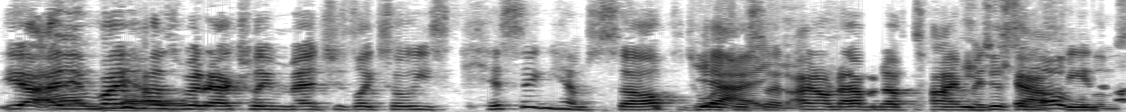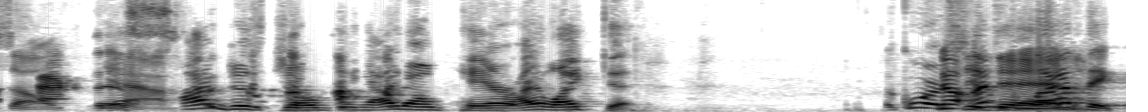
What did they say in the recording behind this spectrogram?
yeah. I- I my know. husband actually mentions like so he's kissing himself. To which I Yeah, said he- I don't have enough time He's and just in caffeine himself. this. Yeah. I'm just joking. I don't care. I liked it. Of course No, you I'm did. glad they.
